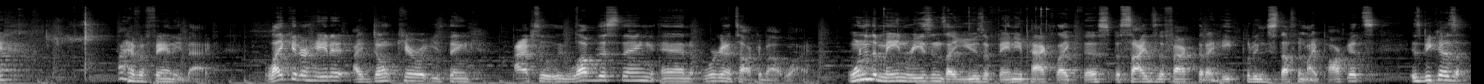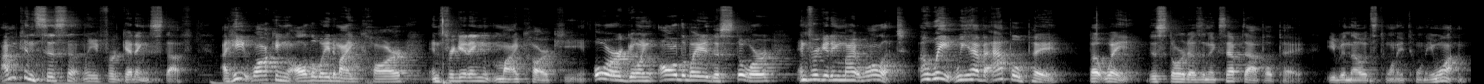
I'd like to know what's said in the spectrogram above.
I have a fanny bag. Like it or hate it, I don't care what you think. I absolutely love this thing and we're gonna talk about why. One of the main reasons I use a fanny pack like this, besides the fact that I hate putting stuff in my pockets, is because I'm consistently forgetting stuff. I hate walking all the way to my car and forgetting my car key, or going all the way to the store and forgetting my wallet. Oh wait, we have Apple Pay. But wait, this store doesn't accept Apple Pay, even though it's 2021.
